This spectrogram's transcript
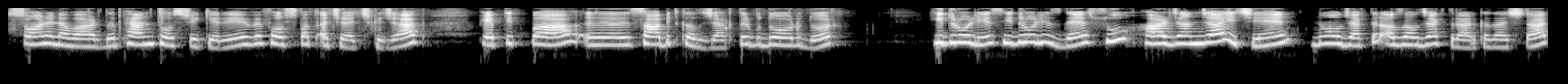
Sonra ne vardı? Pentoz şekeri ve fosfat açığa çıkacak. Peptit bağı e, sabit kalacaktır. Bu doğrudur. Hidroliz. Hidrolizde su harcanacağı için ne olacaktır? Azalacaktır arkadaşlar.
